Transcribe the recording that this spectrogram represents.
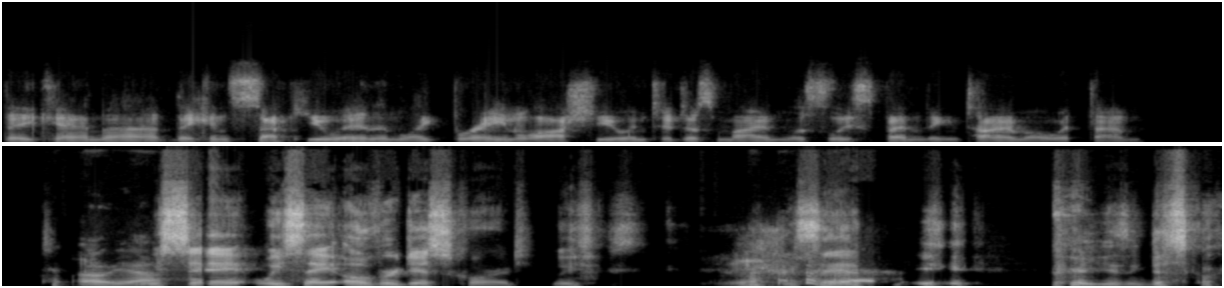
they can uh, they can suck you in and like brainwash you into just mindlessly spending time with them. Oh yeah, we say we say over Discord. We, we say we're using Discord.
